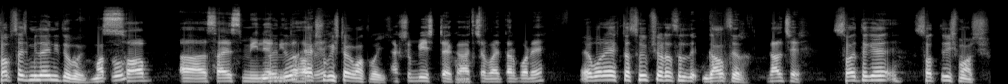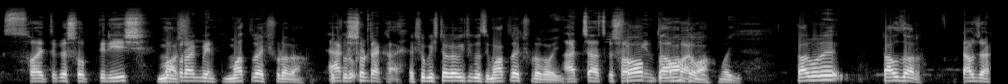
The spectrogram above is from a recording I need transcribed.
সব সাইজ মিলাই নিতে হবে মাত্র। সব সাইজ মিলিয়ে নিতে হবে। একশো বিশ টাকা মাত্র ভাই। একশো বিশ টাকা আচ্ছা ভাই তারপরে? এবারে একটা সুইপ শার্ট আছে গার্লসের গালছের ছয় থেকে ছত্রিশ মাস। ছয় থেকে ছত্রিশ মাস। কত রাখবেন? মাত্র একশো টাকা। একশো টাকায় একশো বিশ টাকা বিক্রি করছি মাত্র একশো টাকা ভাই। আচ্ছা আজকে সব দাম ভাই। তারপরে ট্রাউজার। ট্রাউজার।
